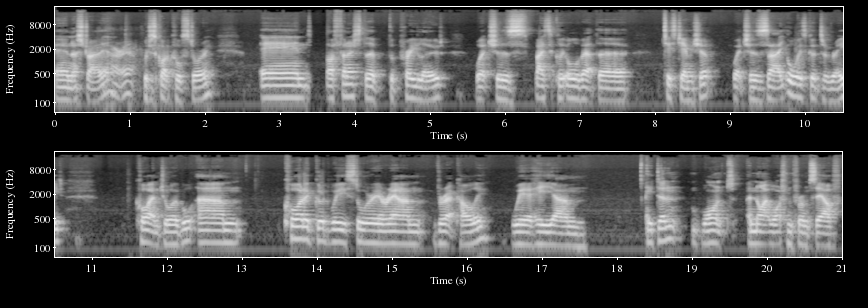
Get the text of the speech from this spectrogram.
in Australia right. which is quite a cool story. And I finished the, the prelude, which is basically all about the Test Championship, which is uh, always good to read, quite enjoyable. Um, quite a good wee story around Virat Kohli, where he um, he didn't want a night watchman for himself,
